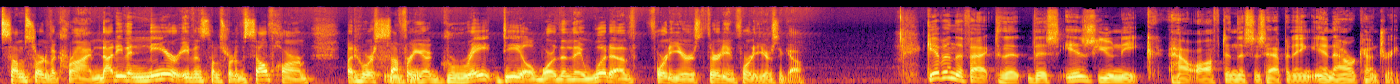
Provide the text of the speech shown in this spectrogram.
some sort of a crime, not even near even some sort of self harm, but who are suffering mm-hmm. a great deal more than they would have 40 years, 30 and 40 years ago. Given the fact that this is unique, how often this is happening in our country,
